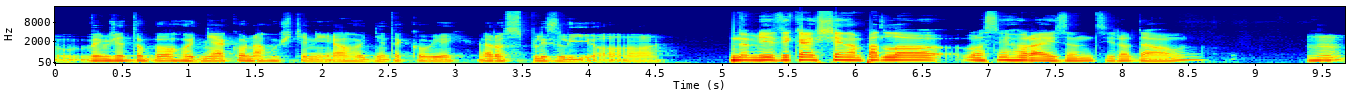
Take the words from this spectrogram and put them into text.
Mm. Vím, že to bylo hodně jako nahuštěný a hodně takový rozplizlý, no, ale... No mě teďka ještě napadlo vlastně Horizon Zero Dawn. Mm,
